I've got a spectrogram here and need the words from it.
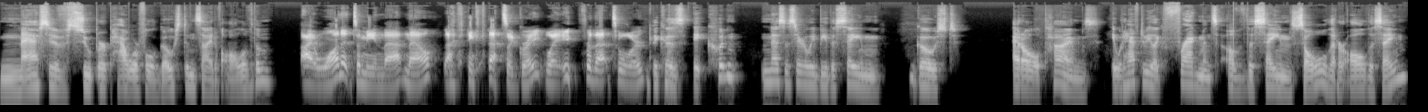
massive, super powerful ghost inside of all of them? I want it to mean that now. I think that's a great way for that to work. Because it couldn't necessarily be the same ghost at all times. It would have to be like fragments of the same soul that are all the same.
